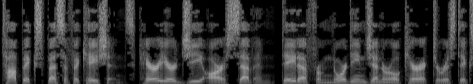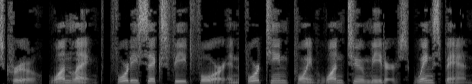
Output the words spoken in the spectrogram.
Topic specifications. Harrier GR7 data from Nordeen General Characteristics Crew. 1 length 46 feet 4 in 14.12 meters. Wingspan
